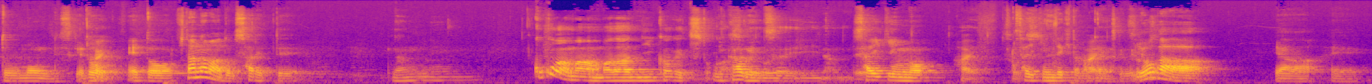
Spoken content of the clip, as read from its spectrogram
と思うんですけど、はい。えっと北の窓されて何年？ここはまあ、まだ2ヶ月とか、二ヶ月。それぐらいなんで。最近のはい、最近できたばっかりなんですけど、はい。ヨガや、えー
